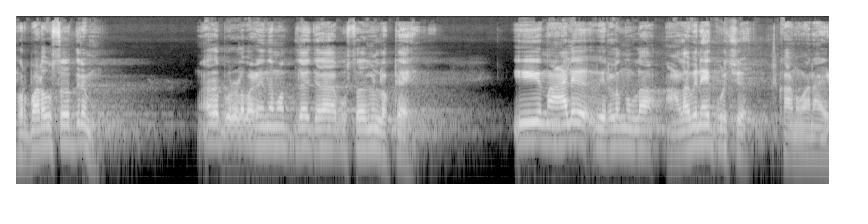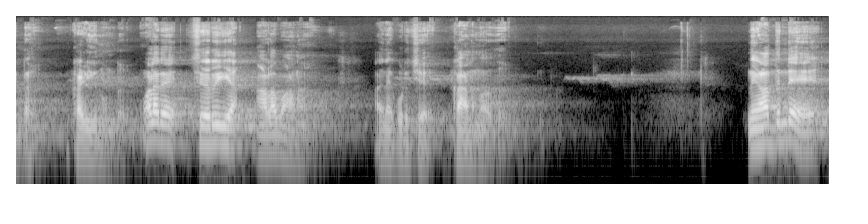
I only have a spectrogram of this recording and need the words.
പുറപ്പാട് പുസ്തകത്തിലും അതേപോലുള്ള പഴയ നിയമത്തിലെ ചില പുസ്തകങ്ങളിലൊക്കെ ഈ നാല് വിരലെന്നുള്ള അളവിനെക്കുറിച്ച് കാണുവാനായിട്ട് കഴിയുന്നുണ്ട്. വളരെ ചെറിയ അളവാണ് അതിനെക്കുറിച്ച് കാണുന്നത്. നീളത്തിന്റെ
